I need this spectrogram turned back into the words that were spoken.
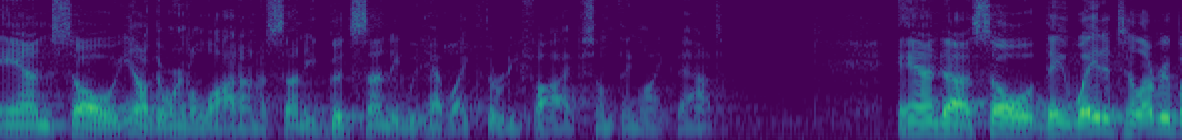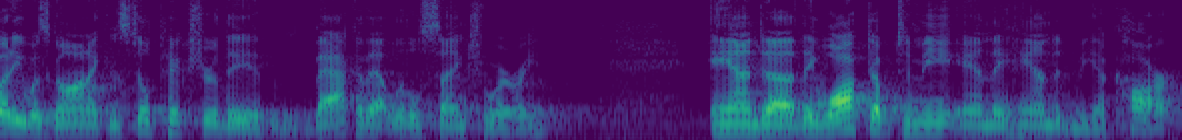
And so, you know, there weren't a lot on a Sunday. Good Sunday, we'd have like 35, something like that. And uh, so they waited till everybody was gone. I can still picture the back of that little sanctuary. And uh, they walked up to me and they handed me a card.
